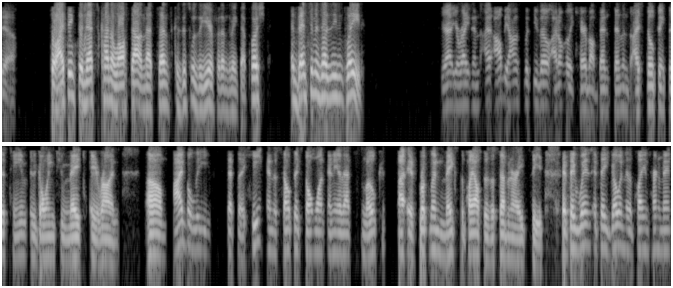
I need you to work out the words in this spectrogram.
Yeah. So I think the Nets kind of lost out in that sense because this was the year for them to make that push, and Ben Simmons hasn't even played. Yeah, you're right. And I, I'll be honest with you, though, I don't really care about Ben Simmons. I still think this team is going to make a run. Um, I believe that the Heat and the Celtics don't want any of that smoke uh, if Brooklyn makes the playoffs as a seven or eight seed. If they win, if they go into the play-in tournament,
